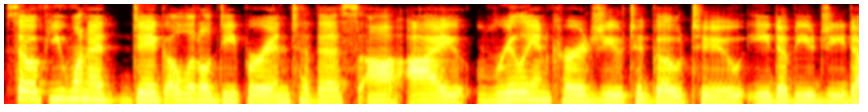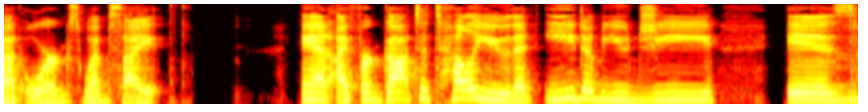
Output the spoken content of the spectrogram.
So, if you want to dig a little deeper into this, uh, I really encourage you to go to ewg.org's website. And I forgot to tell you that EWG is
